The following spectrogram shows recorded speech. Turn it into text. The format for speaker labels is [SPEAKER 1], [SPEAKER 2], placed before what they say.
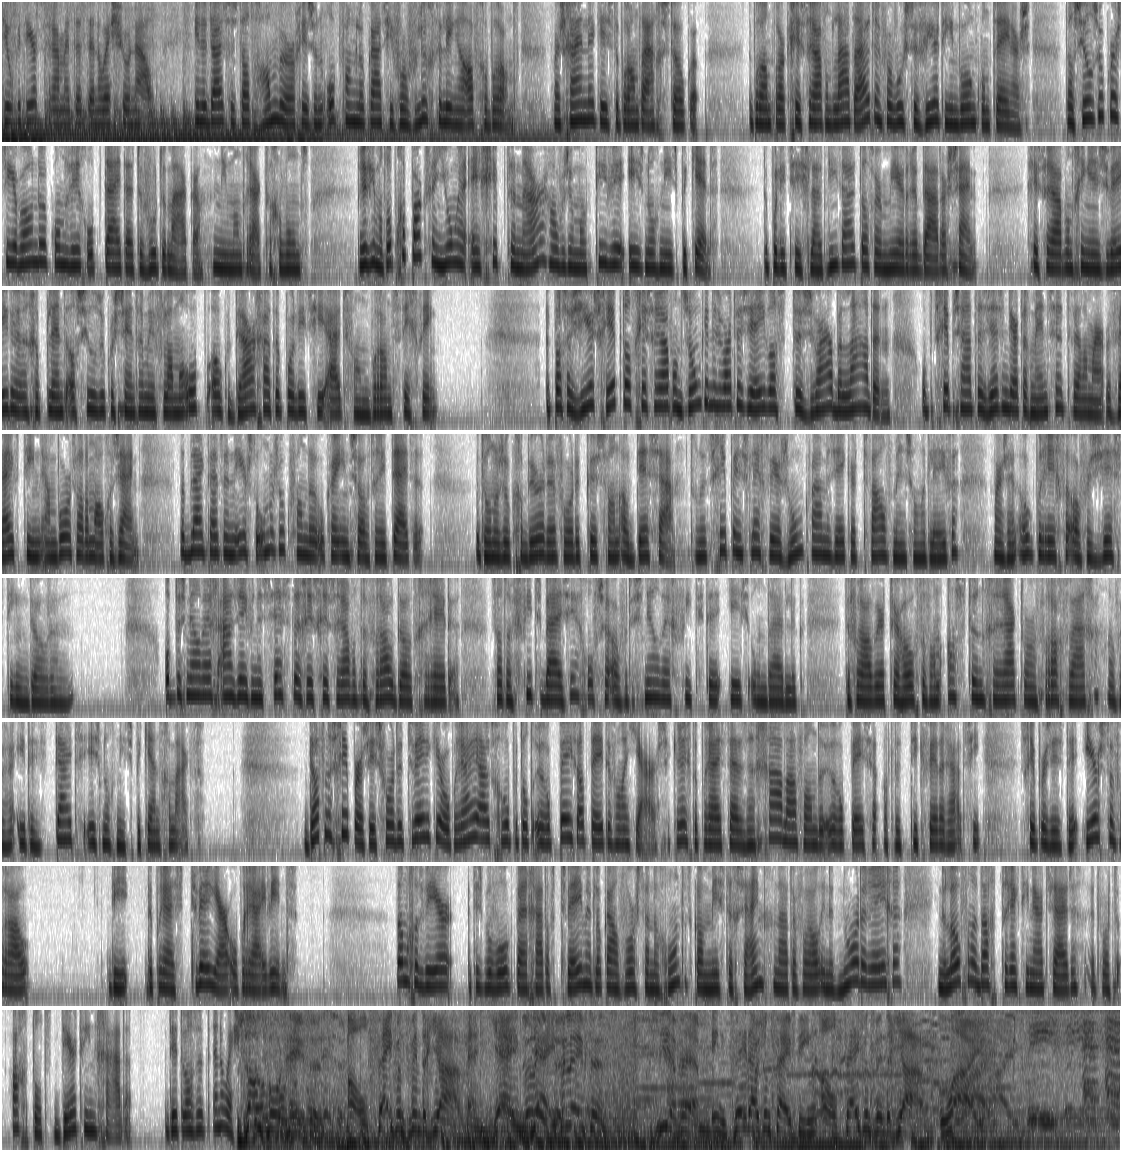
[SPEAKER 1] Dielke met het NOS-journaal. In de Duitse stad Hamburg is een opvanglocatie voor vluchtelingen afgebrand. Waarschijnlijk is de brand aangestoken. De brand brak gisteravond laat uit en verwoestte 14 wooncontainers. De asielzoekers die er woonden konden zich op tijd uit de voeten maken. Niemand raakte gewond. Er is iemand opgepakt, een jonge Egyptenaar. Over zijn motieven is nog niets bekend. De politie sluit niet uit dat er meerdere daders zijn. Gisteravond ging in Zweden een gepland asielzoekerscentrum in vlammen op. Ook daar gaat de politie uit van brandstichting. Het passagiersschip dat gisteravond zonk in de Zwarte Zee was te zwaar beladen. Op het schip zaten 36 mensen, terwijl er maar 15 aan boord hadden mogen zijn. Dat blijkt uit een eerste onderzoek van de Oekraïnse autoriteiten. Het onderzoek gebeurde voor de kust van Odessa. Toen het schip in slecht weer zonk kwamen zeker 12 mensen om het leven... maar er zijn ook berichten over 16 doden. Op de snelweg A67 is gisteravond een vrouw doodgereden. Ze had een fiets bij zich. Of ze over de snelweg fietste is onduidelijk. De vrouw werd ter hoogte van Asten geraakt door een vrachtwagen. Over haar identiteit is nog niets bekendgemaakt. Daphne Schippers is voor de tweede keer op rij uitgeroepen tot Europees atlete van het jaar. Ze kreeg de prijs tijdens een gala van de Europese Atletiek Federatie. Schippers is de eerste vrouw die de prijs twee jaar op rij wint. Dan nog het weer. Het is bewolkt bij een graad of 2 met lokaal vorst aan de grond. Het kan mistig zijn. Later vooral in het noorden regen. In de loop van de dag trekt hij naar het zuiden. Het wordt 8 tot 13 graden. Dit was het NOS.
[SPEAKER 2] Zandvoort, Zandvoort heeft het al 25 jaar. En jij beleeft het. ZFM in 2015 al 25 jaar. Live. ZFM.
